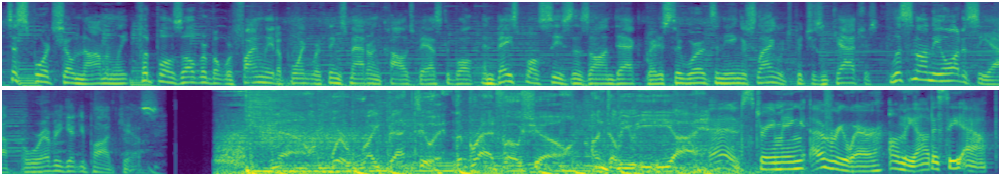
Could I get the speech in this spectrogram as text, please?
It's a sports show nominally. Football's over, but we're finally at a point where things matter in college basketball, and baseball season is on deck. Greatest three words in the English language pitchers and catchers. Listen on the Odyssey app or wherever you get your podcasts. Now, we're right back to it. The Bradfo Show on WEEI. And streaming everywhere on the Odyssey app.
